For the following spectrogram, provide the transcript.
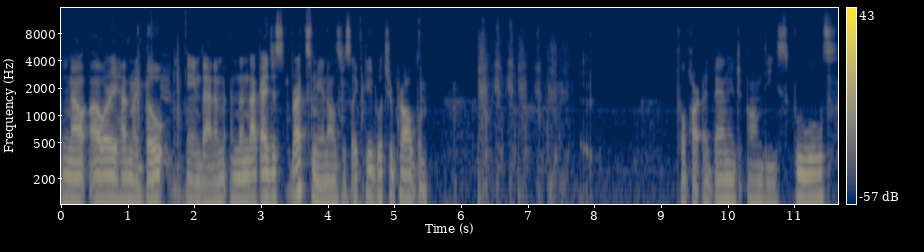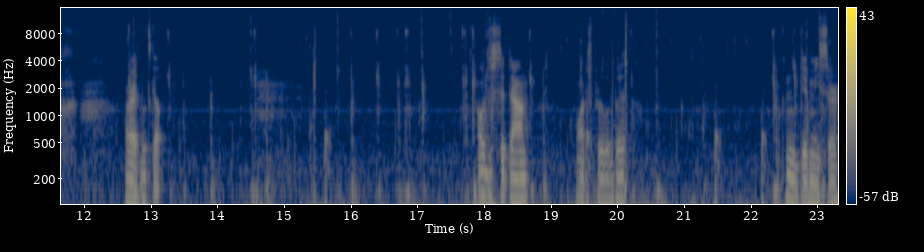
You know, I already had my boat aimed at him, and then that guy just wrecks me, and I was just like, dude, what's your problem? 12 heart advantage on these fools. Alright, let's go. I'll just sit down, watch for a little bit. What can you give me, sir?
